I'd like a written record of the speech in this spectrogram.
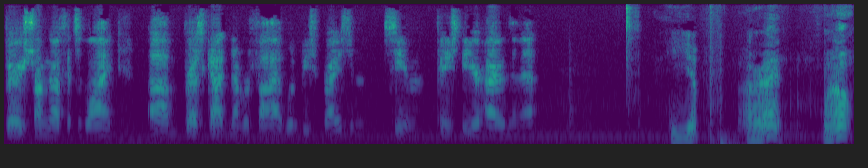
very strong offensive line. Um, Prescott number five would be surprised to see him finish the year higher than that. Yep. All right. Well,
